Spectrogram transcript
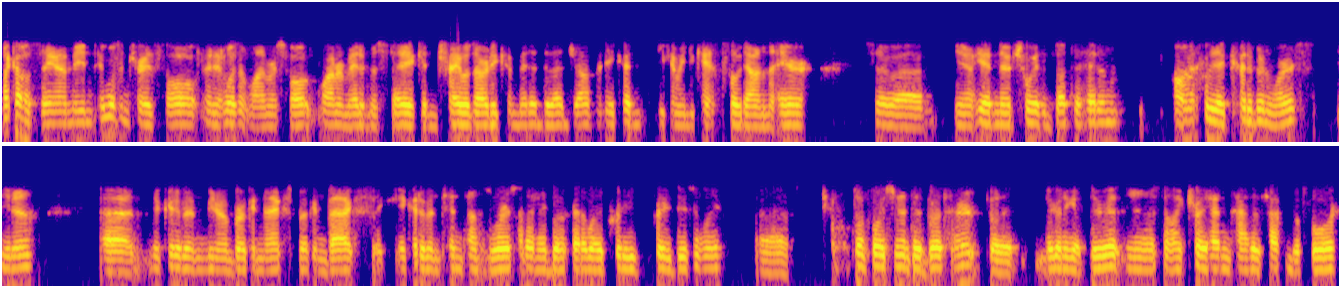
like I was saying, I mean, it wasn't Trey's fault, and it wasn't Weimer's fault. Weimer made a mistake, and Trey was already committed to that jump, and he couldn't. You, I mean, you can't slow down in the air. So, uh, you know, he had no choice but to hit him. Honestly, it could have been worse. You know, uh, there could have been, you know, broken necks, broken backs. Like, it could have been ten times worse. I think they both got away pretty, pretty decently. Uh, it's unfortunate they both hurt, but they're going to get through it. You know, it's not like Trey hadn't had this happen before.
